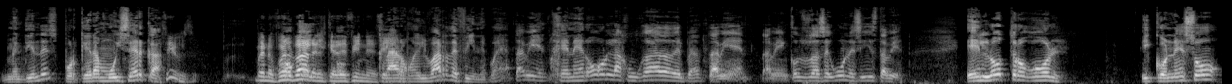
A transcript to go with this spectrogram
¿Me entiendes? Porque era muy cerca. Sí, pues, bueno, fue el VAR el que define eso. Claro, el VAR define. Bueno, está bien. Generó la jugada del. Está bien, está bien. Con sus asegúnes, sí, está bien. El otro gol. Y con eso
